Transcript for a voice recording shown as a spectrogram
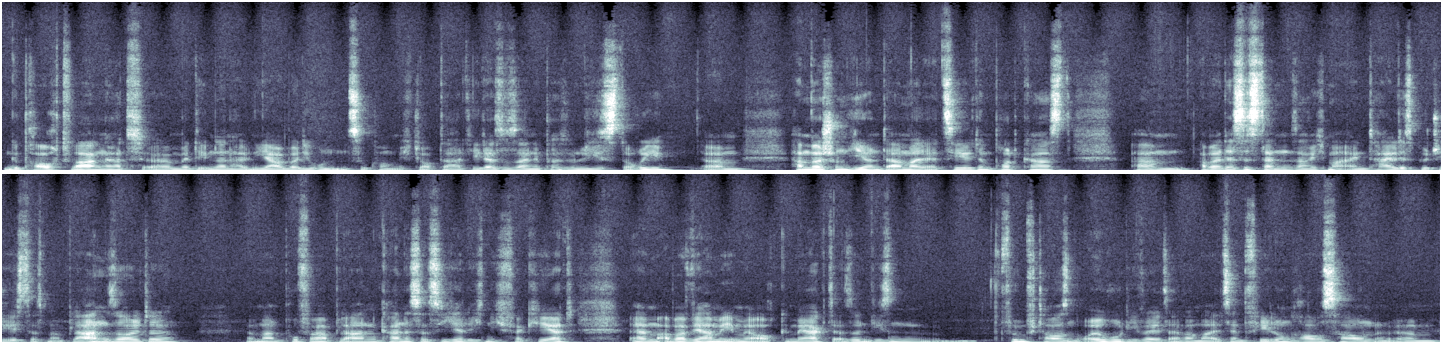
einen Gebrauchtwagen hat, äh, mit dem dann halt ein Jahr über die Runden zu kommen. Ich glaube, da hat jeder so seine persönliche Story. Ähm, haben wir schon hier und da mal erzählt im Podcast. Ähm, aber das ist dann, sage ich mal, ein Teil des Budgets, das man planen sollte. Wenn man Puffer planen kann, ist das sicherlich nicht verkehrt. Ähm, aber wir haben eben ja auch gemerkt, also in diesen 5000 Euro, die wir jetzt einfach mal als Empfehlung raushauen, ähm,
